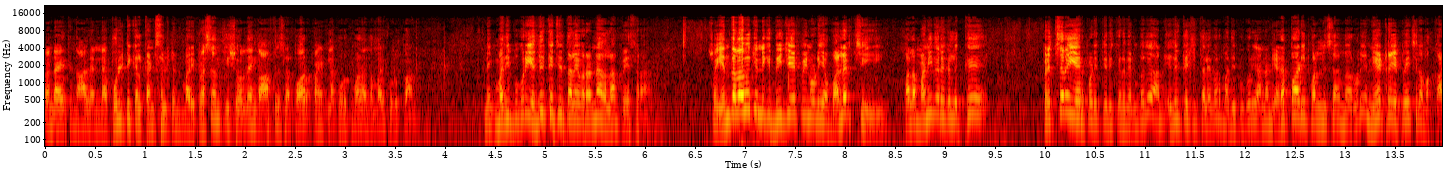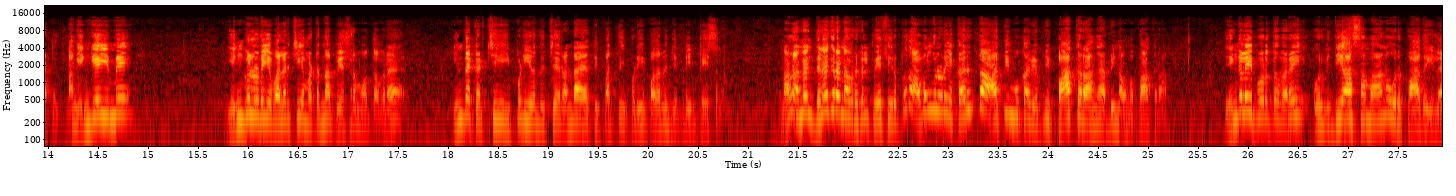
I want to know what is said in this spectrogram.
ரெண்டாயிரத்தி நாலு என்ன? பொலிட்டிக்கல் கன்சல்டன்ட் மாதிரி. பிரசாந்த் கிஷோர் தான் எங்க ஆஃபீஸ்ல பவர் பாயிண்ட்ல கொடுக்கும்போது அந்த மாதிரி கொடுப்பாங்க. இன்னைக்கு மதிப்புக்குரிய எதிர்கட்சி தலைவர் அதெல்லாம் பேசுறாங்க. ஸோ எந்த அளவுக்கு இன்னைக்கு பிஜேபியினுடைய வளர்ச்சி பல மனிதர்களுக்கு பிரச்சனை ஏற்படுத்தி இருக்கிறது என்பது அந்த தலைவர் மதிப்புக்குரிய அண்ணன் எடப்பாடி பழனிசாமி அவருடைய நேற்றைய பேச்சு நம்ம காட்டு நாங்கள் எங்கேயுமே எங்களுடைய வளர்ச்சியை மட்டும்தான் பேசுறோமோ தவிர இந்த கட்சி இப்படி இருந்துச்சு ரெண்டாயிரத்தி பத்து இப்படி பதினஞ்சு இப்படின்னு பேசல. அதனால அண்ணன் தினகரன் அவர்கள் பேசியிருப்பது அவங்களுடைய கருத்தை அதிமுக எப்படி பார்க்குறாங்க அப்படின்னு அவங்க பார்க்குறாங்க. எங்களை பொறுத்தவரை ஒரு வித்தியாசமான ஒரு பாதையில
